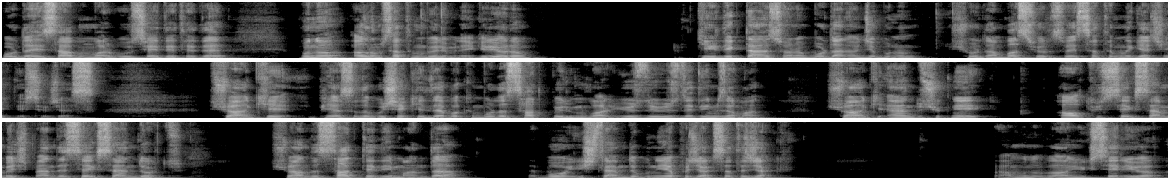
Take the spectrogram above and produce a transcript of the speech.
Burada hesabım var USDT'de. Bunu alım satım bölümüne giriyorum. Girdikten sonra buradan önce bunun şuradan basıyoruz ve satımını gerçekleştireceğiz. Şu anki piyasada bu şekilde bakın burada sat bölümü var. %100 dediğim zaman şu anki en düşük ne? 685. Ben de 84. Şu anda sat dediğim anda bu işlemde bunu yapacak, satacak. Ben bunu buradan yükseliyor.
